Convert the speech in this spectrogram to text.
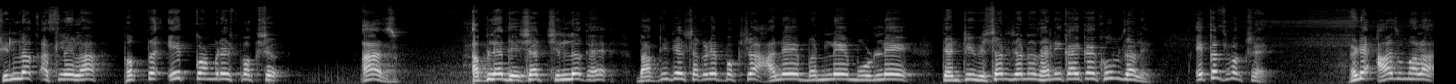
शिल्लक असलेला फक्त एक काँग्रेस पक्ष आज आपल्या देशात शिल्लक आहे. बाकीचे सगळे पक्ष आले बनले मोडले त्यांची विसर्जनं झाली काय काय खूप झाले. एकच पक्ष आहे. आणि आज मला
